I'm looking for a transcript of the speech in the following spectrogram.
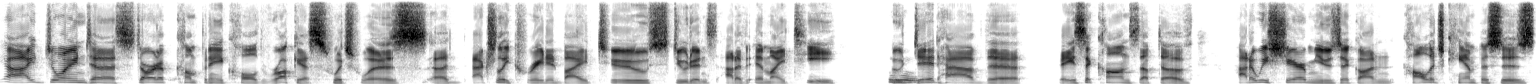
Yeah, I joined a startup company called Ruckus, which was uh, actually created by two students out of MIT who mm-hmm. did have the basic concept of how do we share music on college campuses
